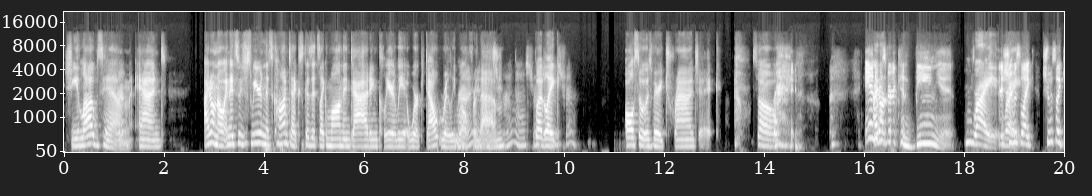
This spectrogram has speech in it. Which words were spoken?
she loves him. And I don't know. And it's just weird in this context because it's like mom and dad, and clearly it worked out really well for Right, that's them. true, that's true, But, like. Also, it was very tragic. so, Right. And it was very convenient. right. And She was like, she was like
